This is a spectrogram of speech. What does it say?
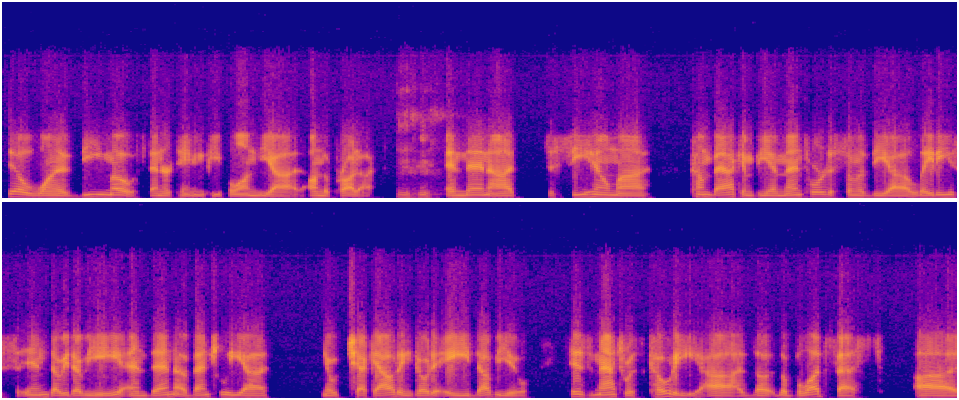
still one of the most entertaining people on the uh, on the product. Mhm. And then uh, to see him uh, come back and be a mentor to some of the uh, ladies in WWE, and then eventually, uh, you know, check out and go to AEW. His match with Cody, uh, the the Blood Fest. Uh,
